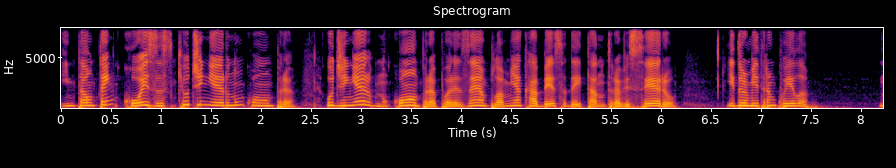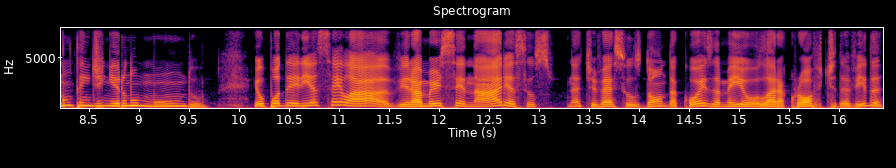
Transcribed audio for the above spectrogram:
Então, tem coisas que o dinheiro não compra. O dinheiro não compra, por exemplo, a minha cabeça deitar no travesseiro e dormir tranquila. Não tem dinheiro no mundo. Eu poderia, sei lá, virar mercenária se eu né, tivesse os dons da coisa, meio Lara Croft da vida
